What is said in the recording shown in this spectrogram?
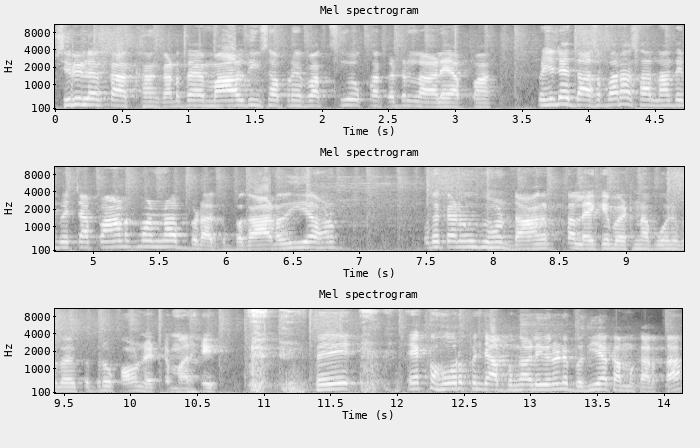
ਸ਼੍ਰੀਲੰਕਾ ਅੱਖਾਂ ਕੱਢਦਾ ਹੈ, ਮਾਲਦੀਵਸ ਆਪਣੇ ਪੱਖ ਸੀ ਉਹ ਅੱਖਾਂ ਕੱਢਣ ਲਾ ਲਿਆ ਆਪਾਂ। ਪਿਛਲੇ 10-12 ਸਾਲਾਂ ਦੇ ਵਿੱਚ ਆਪਾਂ ਆਂਢ-ਗੁਆਂਢ ਨਾਲ ਬੜਾ ਵਿਗਾੜ ਆ, ਹੁਣ ਉਹਦੇ ਕਹਿਣ ਨੂੰ ਵੀ ਹੁਣ ਡਾਂਗ ਤਾਂ ਲੈ ਕੇ ਬੈਠਣਾ ਪਊ, ਨਹੀਂ ਪਤਾ ਕਿੱਧਰੋਂ ਕੌਣ ਨੈਟ ਮਾਰੇ। ਤੇ ਇੱਕ ਹੋਰ ਪੰਜਾਬੀਆਂ ਵਾਲੀ ਉਹਨਾਂ ਨੇ ਵਧੀਆ ਕੰਮ ਕਰਤਾ,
